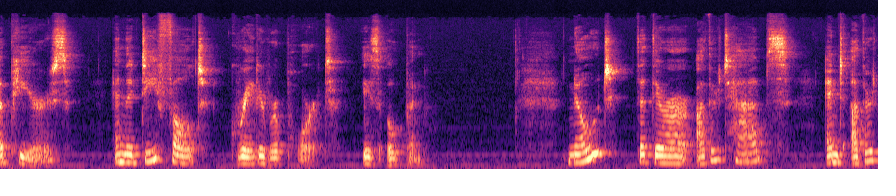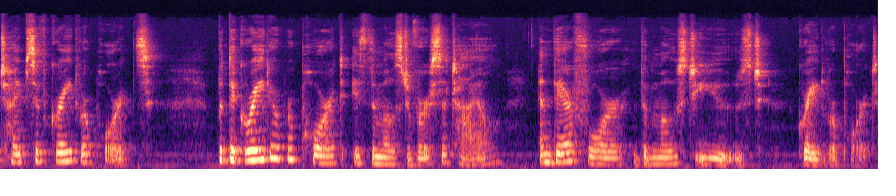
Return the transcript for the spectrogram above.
appears and the default Grader Report is open. Note that there are other tabs and other types of grade reports, but the Grader Report is the most versatile and therefore the most used grade report.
